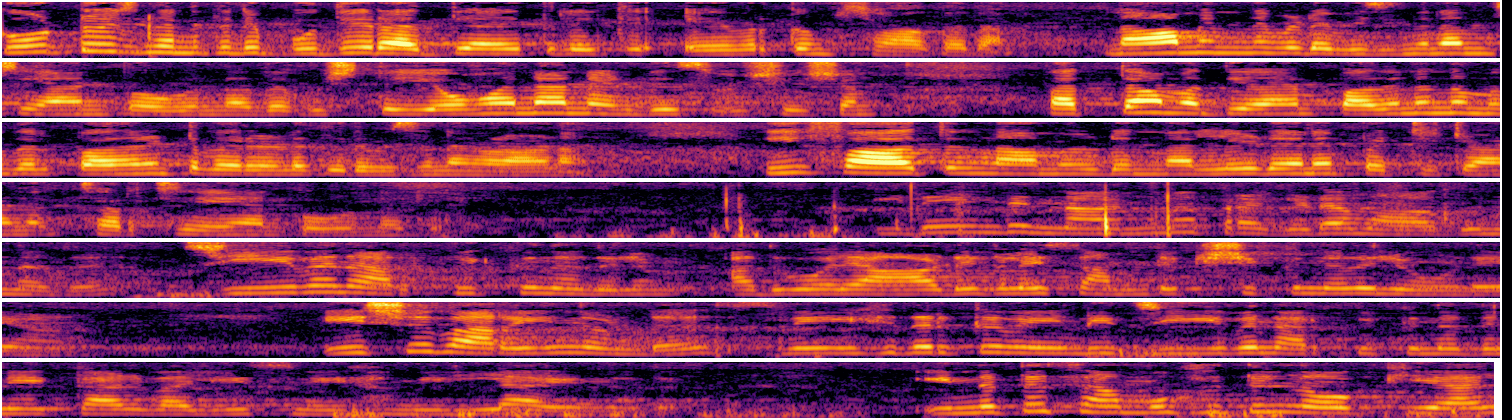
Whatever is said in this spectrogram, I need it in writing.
കൂട്ടുവചനത്തിന്റെ പുതിയൊരു അധ്യായത്തിലേക്ക് ഏവർക്കും സ്വാഗതം. നാം ഇന്നിവിടെ വിചിന്തനം ചെയ്യാൻ പോകുന്നത് വിശുദ്ധ യോഹനാൻ എഴുതിയ സുവിശേഷം പത്താം അധ്യായം പതിനൊന്ന് മുതൽ പതിനെട്ട് വരെയുള്ള തിരുവചനങ്ങളാണ്. ഈ ഭാഗത്തിൽ നാം ഇവിടെ നല്ലയിടനെ പറ്റിയിട്ടാണ് ചർച്ച ചെയ്യാൻ പോകുന്നത്. ഇടയന്റെ നന്മ പ്രകടമാകുന്നത് ജീവൻ അർപ്പിക്കുന്നതിലും അതുപോലെ ആടുകളെ സംരക്ഷിക്കുന്നതിലൂടെയാണ്. യേശു പറയുന്നുണ്ട് സ്നേഹിതർക്ക് വേണ്ടി ജീവൻ അർപ്പിക്കുന്നതിനേക്കാൾ വലിയ സ്നേഹമില്ല എന്നത്. ഇന്നത്തെ സമൂഹത്തിൽ നോക്കിയാൽ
